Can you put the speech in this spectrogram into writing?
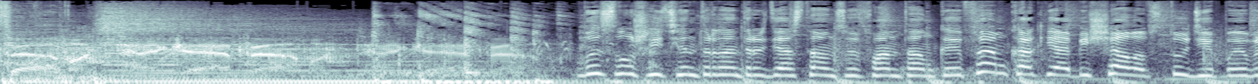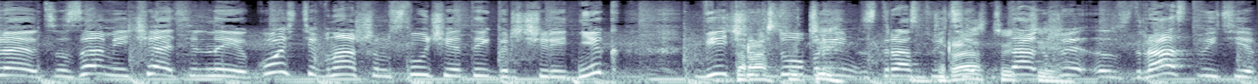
FM. Fontanka FM. Fontanka FM. Вы слушаете интернет-радиостанцию Фонтанка ФМ. Как я обещала, в студии появляются замечательные гости. В нашем случае это Игорь Чередник. Вечер Здравствуйте. добрый. Здравствуйте. Здравствуйте. Также здравствуйте.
